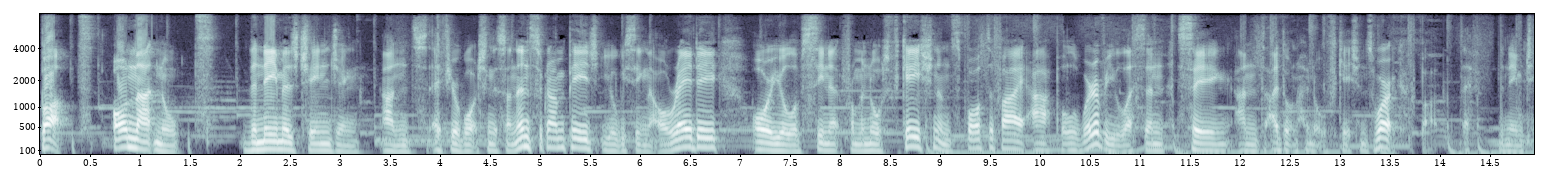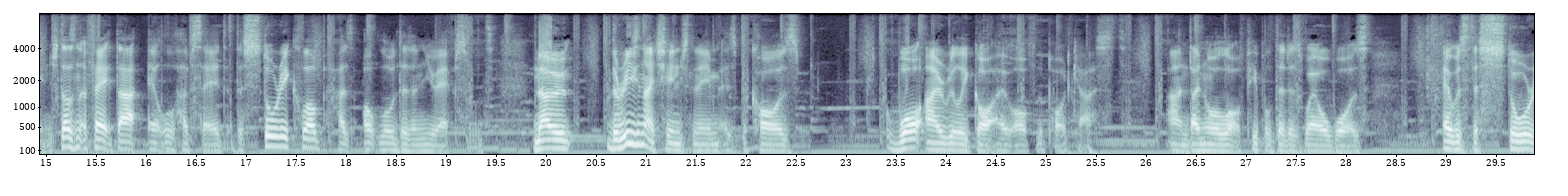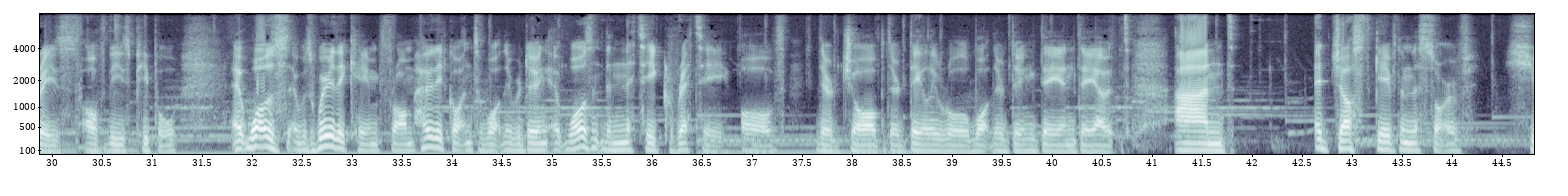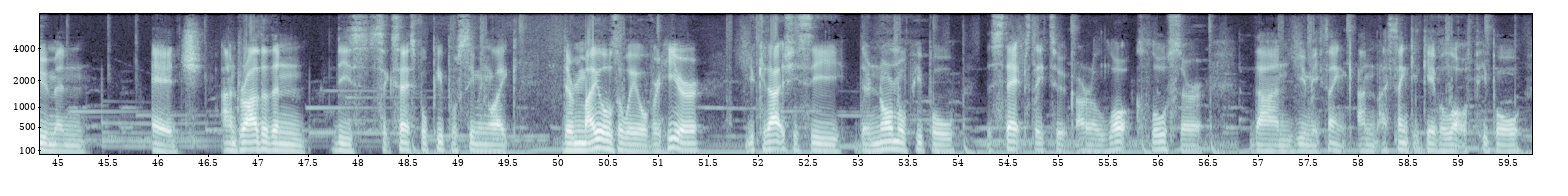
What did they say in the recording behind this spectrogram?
But on that note, the name is changing and if you're watching this on Instagram page, you'll be seeing that already, or you'll have seen it from a notification on Spotify, Apple, wherever you listen, saying, and I don't know how notifications work, but if the name change doesn't affect that, it'll have said the Story Club has uploaded a new episode. Now, the reason I changed the name is because what I really got out of the podcast, and I know a lot of people did as well, was it was the stories of these people it was it was where they came from, how they'd got into what they were doing. It wasn't the nitty gritty of their job, their daily role, what they're doing day in day out, and it just gave them this sort of human edge. And rather than these successful people seeming like they're miles away over here, you could actually see they're normal people. The steps they took are a lot closer than you may think. And I think it gave a lot of people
